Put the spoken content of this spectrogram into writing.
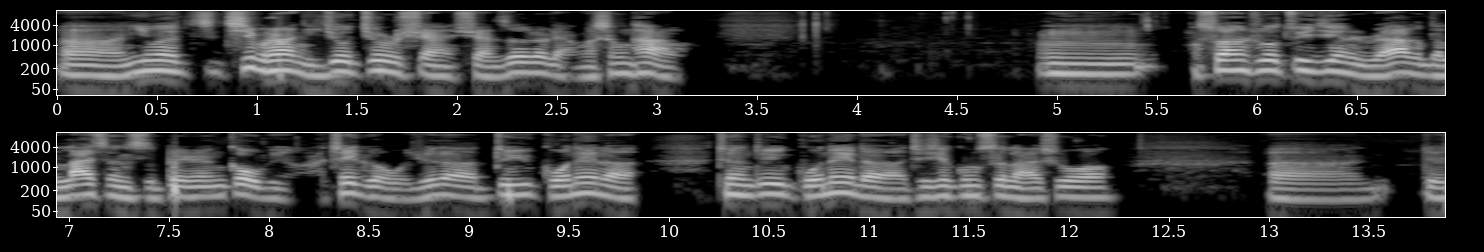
嗯，因为基本上你就就是选选择这两个生态了。嗯，虽然说最近 React 的 license 被人诟病啊，这个我觉得对于国内的，这样对于国内的这些公司来说，呃，的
